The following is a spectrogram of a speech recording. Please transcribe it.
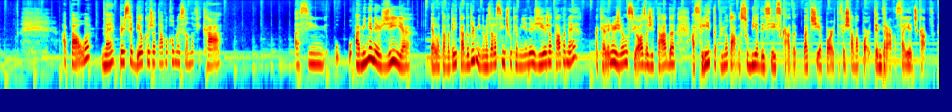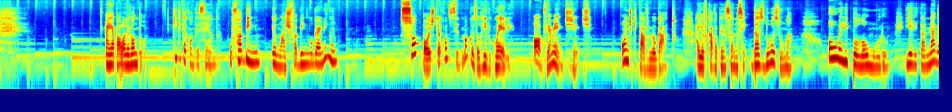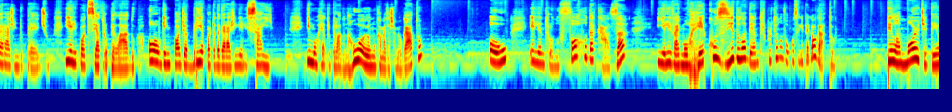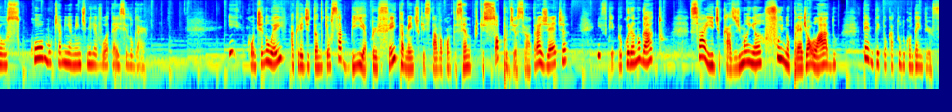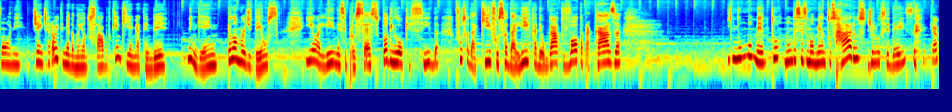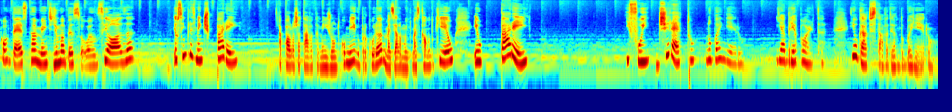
A Paula, né, percebeu que eu já tava começando a ficar assim, a minha energia, ela tava deitada dormindo, mas ela sentiu que a minha energia já tava, né, aquela energia ansiosa, agitada, aflita, porque eu tava, subia, descia a escada, batia a porta, fechava a porta, entrava, saía de casa. Aí a Paula levantou. Que que tá acontecendo? O Fabinho. Eu não acho o Fabinho em lugar nenhum. Só pode ter acontecido uma coisa horrível com ele. Obviamente, gente. Onde que tava o meu gato? Aí eu ficava pensando assim, das duas uma. Ou ele pulou o muro e ele tá na garagem do prédio e ele pode ser atropelado, ou alguém pode abrir a porta da garagem e ele sair e morrer atropelado na rua, ou eu nunca mais achar meu gato. Ou ele entrou no forro da casa e ele vai morrer cozido lá dentro porque eu não vou conseguir pegar o gato. Pelo amor de Deus, como que a minha mente me levou até esse lugar? Continuei acreditando que eu sabia perfeitamente o que estava acontecendo, porque só podia ser uma tragédia, e fiquei procurando o gato. Saí de casa de manhã, fui no prédio ao lado, tentei tocar tudo quanto é interfone. Gente, era oito e meia da manhã do sábado, quem que ia me atender? Ninguém, pelo amor de Deus. E eu ali nesse processo, toda enlouquecida, fuça daqui, fuça dali, cadê o gato? Volta para casa em um momento, num desses momentos raros de lucidez que acontece na mente de uma pessoa ansiosa, eu simplesmente parei. A Paula já estava também junto comigo, procurando, mas ela muito mais calma do que eu. Eu parei e fui direto no banheiro e abri a porta. E o gato estava dentro do banheiro.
